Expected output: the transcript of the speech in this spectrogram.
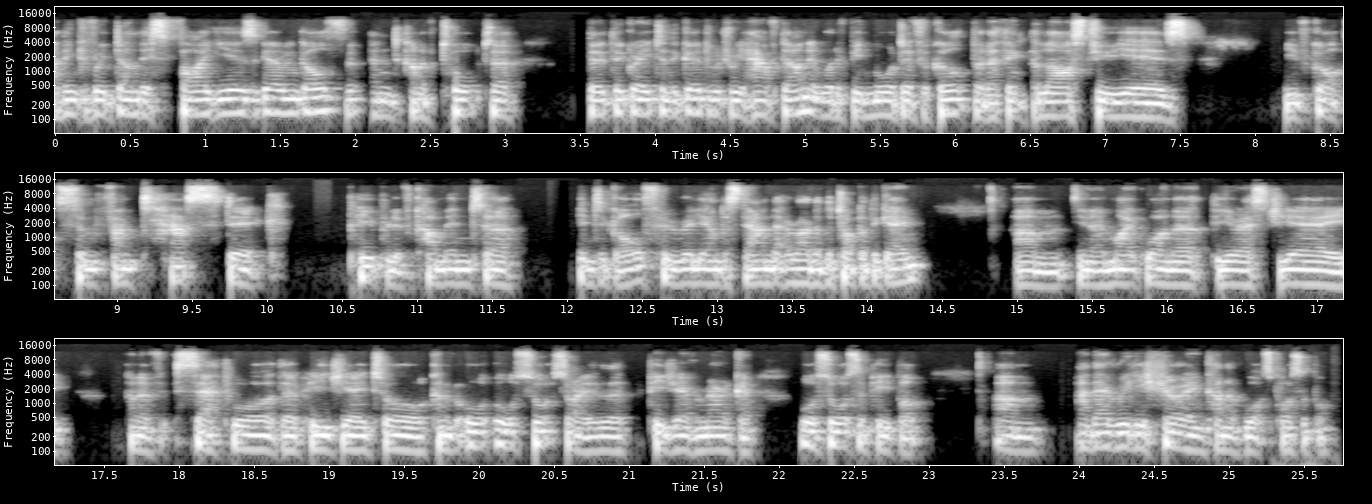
I think if we'd done this five years ago in golf and kind of talked to the, the great and the good, which we have done, it would have been more difficult. But I think the last few years, you've got some fantastic people who've come into into golf who really understand that right at the top of the game. Um, you know, Mike Whan at the USGA, kind of Seth Waugh, the PGA Tour, kind of all, all sorts. Sorry, the PGA of America all sorts of people. Um, and they're really showing kind of what's possible.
